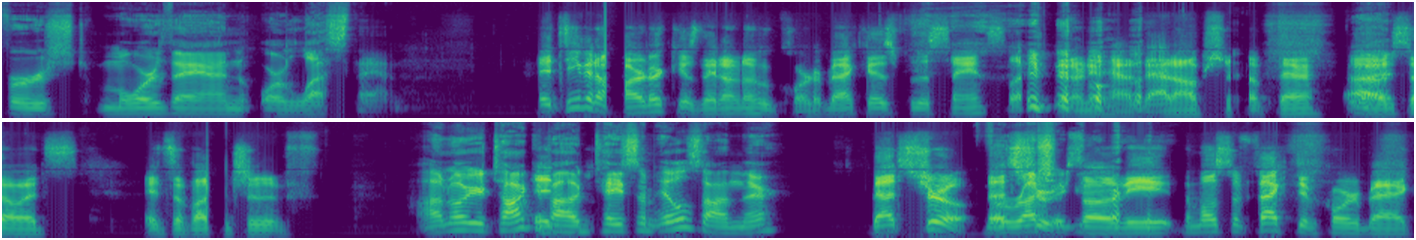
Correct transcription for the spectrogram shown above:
first more than or less than. It's even harder because they don't know who quarterback is for the Saints. Like they don't even have that option up there. Uh, Right. so it's it's a bunch of I don't know what you're talking It- about. Taysom Hill's on there. That's true. That's true. So the, the most effective quarterback,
